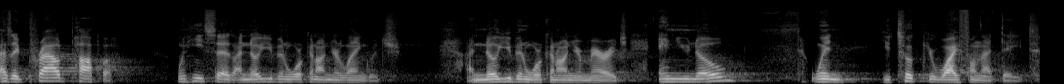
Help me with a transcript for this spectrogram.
as a proud papa when he says, I know you've been working on your language. I know you've been working on your marriage. And you know, when you took your wife on that date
